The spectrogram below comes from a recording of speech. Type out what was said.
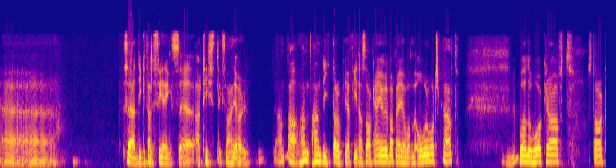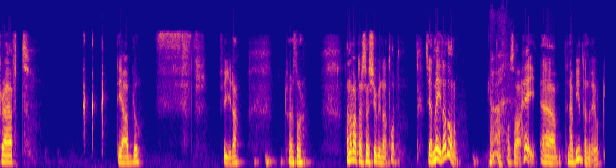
eh, så här digitaliseringsartist. Liksom. Han, gör, han, ja, han, han ritar och gör fina saker. Han har varit med och jobbat med Overwatch bland annat. Mm. World of Warcraft, Starcraft, Diablo 4. Tror jag står. Han har varit där sedan 2012. Så jag mejlade honom Ja. och sa hej, den här bilden du har gjort,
